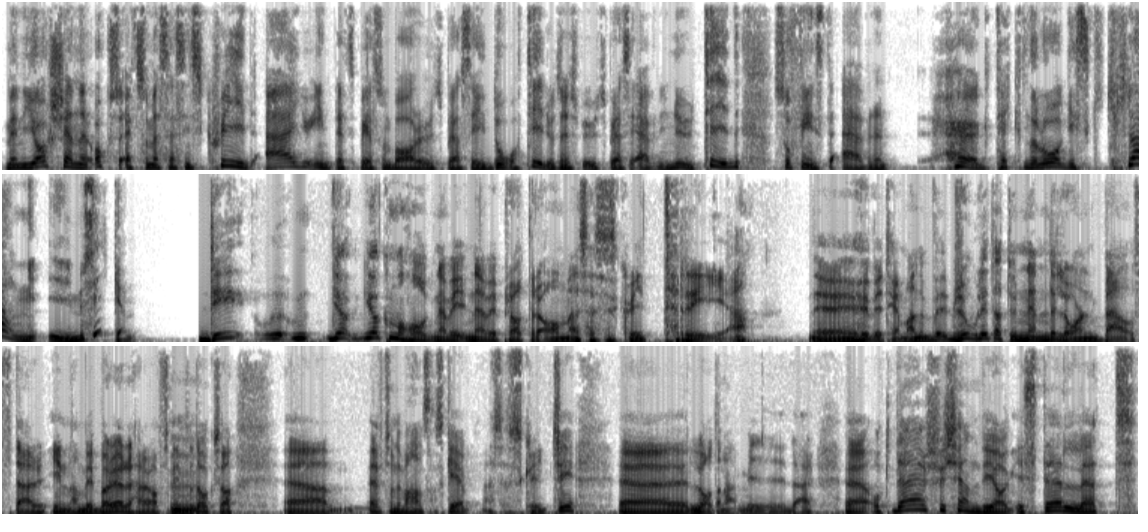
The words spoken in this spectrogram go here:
men jag känner också, eftersom Assassin's Creed är ju inte ett spel som bara utspelar sig i dåtid utan det utspelar sig även i nutid, så finns det även en högteknologisk klang i musiken. Det, jag, jag kommer ihåg när vi, när vi pratade om Assassin's Creed 3. Eh, huvudteman. Roligt att du nämnde Lorne Balfe där innan vi började det här avsnittet Mm. också. Eh, eftersom det var han som skrev Assassin's Creed 3, eh, låtarna där. Eh, och där så kände jag istället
